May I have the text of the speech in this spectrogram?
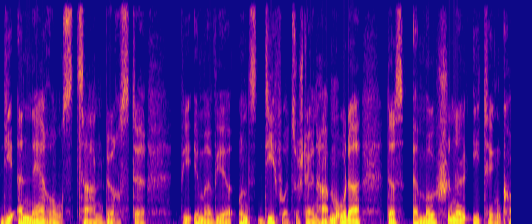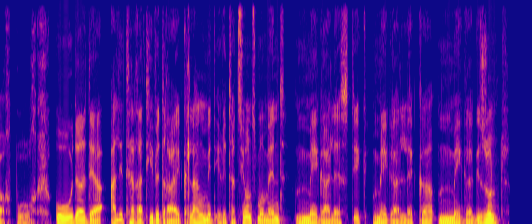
die Ernährungszahnbürste, wie immer wir uns die vorzustellen haben, oder das Emotional Eating Kochbuch oder der alliterative Dreiklang mit Irritationsmoment mega lästig, mega lecker, mega gesund.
